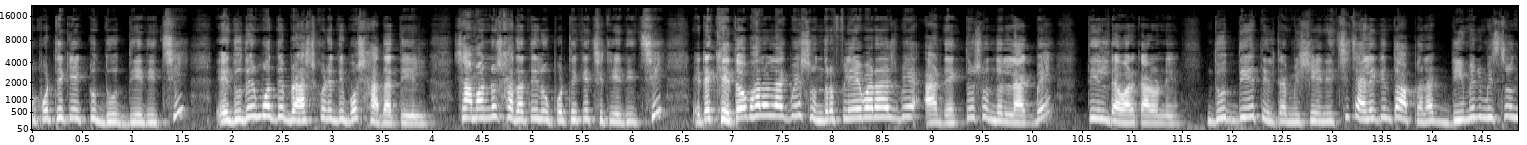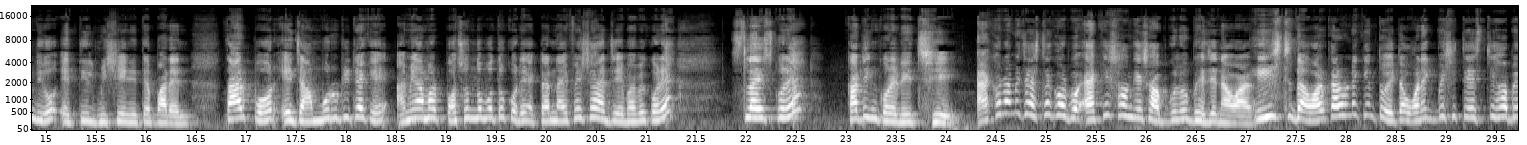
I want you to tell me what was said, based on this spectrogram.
ওপর থেকে একটু দুধ দিয়ে দিচ্ছি। এই দুধের মধ্যে ব্রাশ করে দিব সাদা তিল। সামান্য সাদা তিল উপর থেকে ছিটিয়ে দিচ্ছি। এটা খেতেও ভালো লাগবে, সুন্দর ফ্লেভার আসবে, আর দেখতেও সুন্দর লাগবে তিল দেওয়ার কারণে। দুধ দিয়ে তিলটা মিশিয়ে নিচ্ছি। চাইলে কিন্তু আপনারা ডিমের মিশ্রণ দিয়েও এই তিল মিশিয়ে নিতে পারেন। তারপর এই জাম্বু রুটিটাকে আমি আমার পছন্দ মতো করে একটা নাইফের সাহায্যে এভাবে করে স্লাইস করে কাটিং করে নিচ্ছি। এখন আমি চেষ্টা করব একই সঙ্গে সবগুলো ভেজে নেওয়ার। ইস্ট দেওয়ার কারণে কিন্তু এটা অনেক বেশি টেস্টি হবে,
